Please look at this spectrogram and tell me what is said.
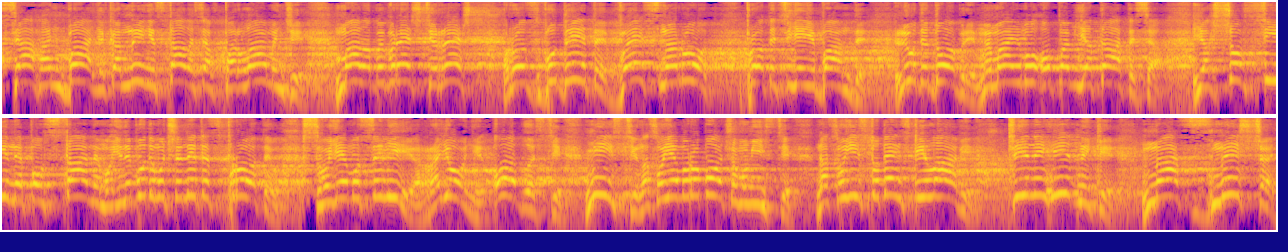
ця ганьба, яка нині сталася в парламенті, мала би врешті-решт розбудити весь народ проти цієї банди. Люди добрі, ми маємо опам'ятатися. Якщо всі не повстанемо і не будемо чинити спротив в своєму селі, районі, області, місті, на своєму робочому місці, на своїй студентській лаві, ті негідники нас знищать.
